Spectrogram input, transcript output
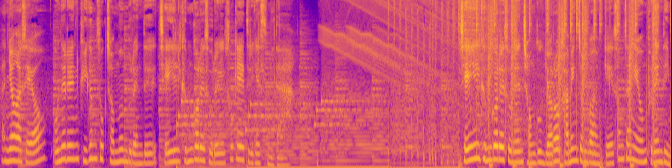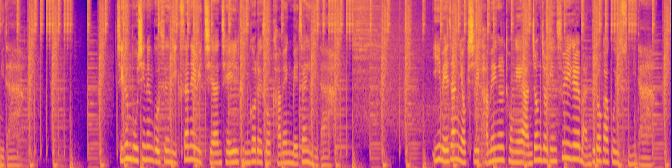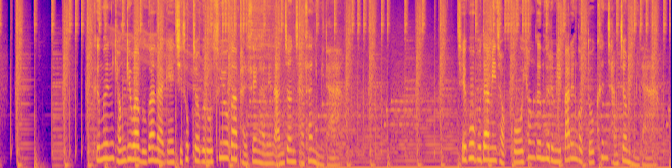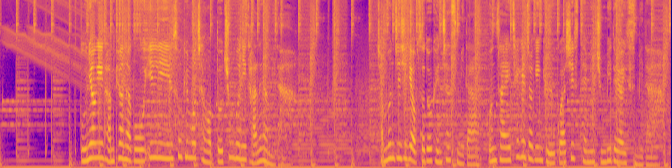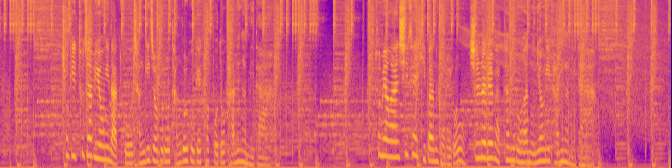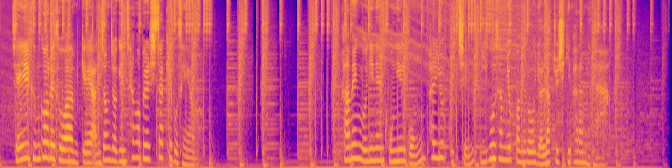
안녕하세요. 오늘은 귀금속 전문 브랜드 제일금거래소를 소개해 드리겠습니다. 제일금거래소는 전국 여러 가맹점과 함께 성장해온 브랜드입니다. 지금 보시는 곳은 익산에 위치한 제일금거래소 가맹 매장입니다. 이 매장 역시 가맹을 통해 안정적인 수익을 만들어가고 있습니다. 금은 경기와 무관하게 지속적으로 수요가 발생하는 안전 자산입니다. 재고 부담이 적고 현금 흐름이 빠른 것도 큰 장점입니다. 운영이 간편하고 1, 2인 소규모 창업도 충분히 가능합니다. 전문 지식이 없어도 괜찮습니다. 본사의 체계적인 교육과 시스템이 준비되어 있습니다. 초기 투자 비용이 낮고 장기적으로 단골 고객 확보도 가능합니다. 투명한 시세 기반 거래로 신뢰를 바탕으로 한 운영이 가능합니다. 제일금거래소와 함께 안정적인 창업을 시작해보세요. 가맹 문의는 010-8697-2936번으로 연락 주시기 바랍니다.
